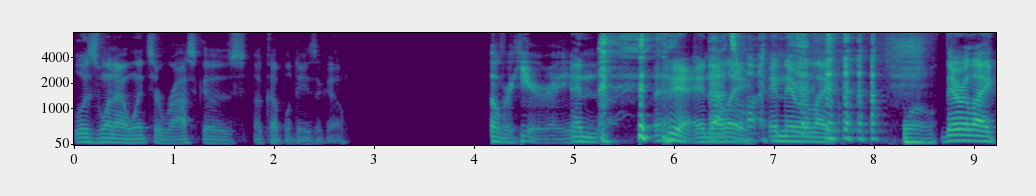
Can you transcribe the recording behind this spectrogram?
was when i went to roscoe's a couple days ago Over here, right? and yeah in la why. and they were like Whoa. they were like,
